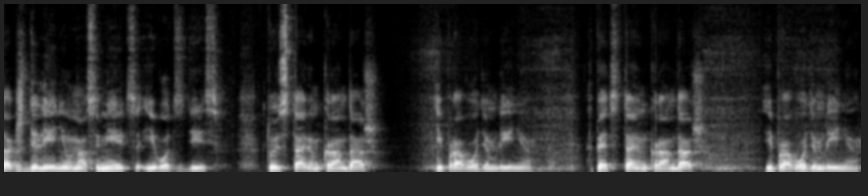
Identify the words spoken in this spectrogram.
Также деление у нас имеется и вот здесь. То есть ставим карандаш и проводим линию. Опять ставим карандаш и проводим линию.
